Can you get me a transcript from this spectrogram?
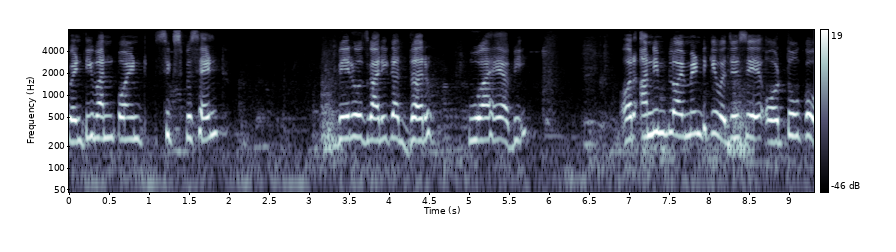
21.6 परसेंट बेरोज़गारी का दर हुआ है अभी। और अनएम्प्लॉयमेंट की वजह से औरतों को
